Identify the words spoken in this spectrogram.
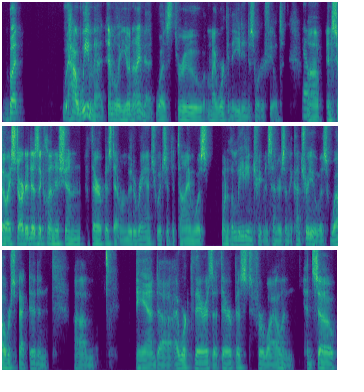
but how we met, Emily, you and I met, was through my work in the eating disorder field. Yeah. Uh, and so I started as a clinician, a therapist at Remuda Ranch, which at the time was one of the leading treatment centers in the country. It was well respected, and um, and uh, I worked there as a therapist for a while, and and so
